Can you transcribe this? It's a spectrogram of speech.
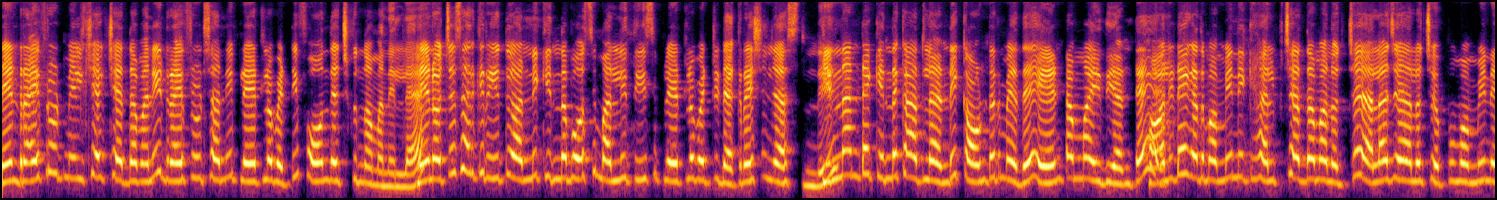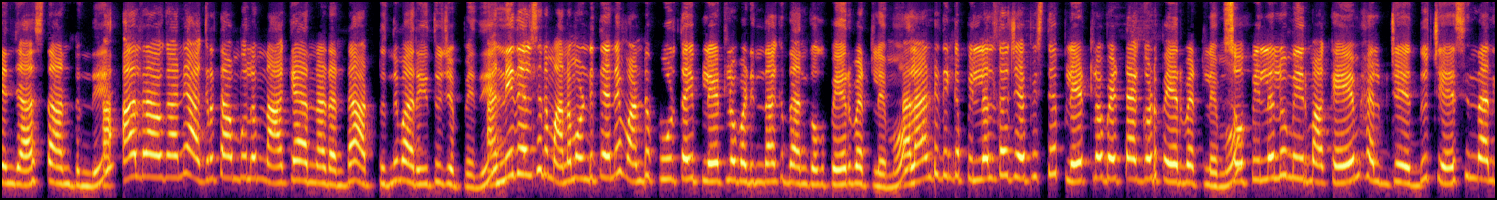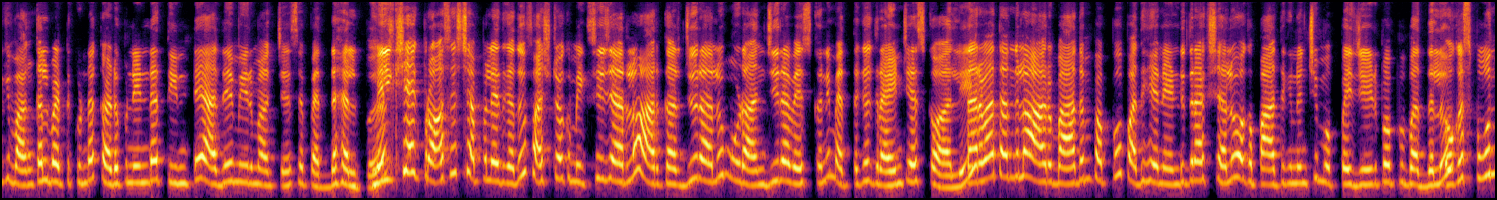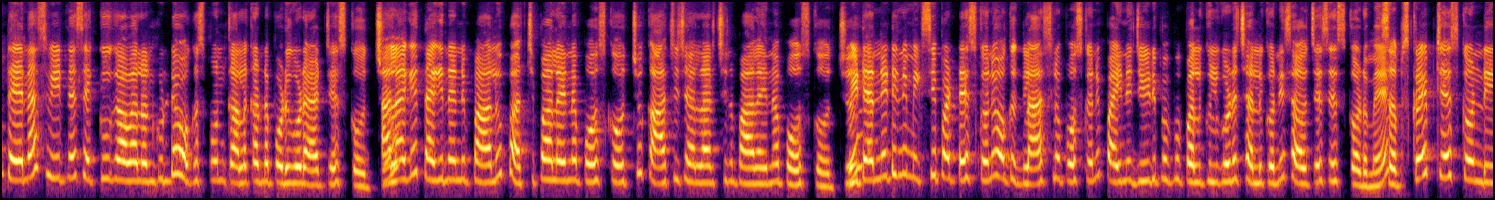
నేను dry fruit milk shake చేద్దామని dry fruits అన్ని ప్లేట్లో పెట్టి ఫోన్ తెచ్చుకుందామని వెళ్ళా. నేను వచ్చేసరికి రీతు అన్ని కింద పోసి మళ్ళీ తీసి ప్లేట్లో పెట్టి డెకరేషన్ చేస్తుంది. కిందంటే కింద కాదులే అండి కౌంటర్ మీదే. ఏంటమ్మా ఇది అంటే హాలిడే కదా మమ్మీ నీకు హెల్ప్ చేద్దామని వచ్చా? ఎలా చేయాలో చెప్పు మమ్మీ నేను చేస్తా అంటుంది. వాళ్ళు రావు గానీ అగ్రతాంబూలం నాకే అన్నాడంట అట్టుంది మా రీతు చెప్పేది. అన్ని తెలిసిన మనం వండితేనే వంట పూర్తయి ప్లేట్లో పడిందాక దానికి ఒక పేరు పెట్టలేము. అలాంటిది ఇంకా పిల్లలతో చేపిస్తే ప్లేట్లో పెట్టాక కూడా పేరు పెట్టలేము. సో పిల్లలు మీరు మాకేం హెల్ప్ చేయొద్దు చేసిన దానికి వంకలు పెట్టకుండా కడుపు నిండా తింటే అదే మీరు మాకు చేసే పెద్ద హెల్ప్. మిల్క్ షేక్ ప్రాసెస్ చెప్పలేదు కదా. ఫస్ట్ ఒక మిక్సీ జార్లో ఆరు ఖర్జూరాలు మూడు అంజీరా వేసుకొని మెత్తగా గ్రైండ్ చేసుకోవాలి. తర్వాత అందులో ఆరు బాదం పప్పు పదిహేను ఎండు ద్రాక్షాలు ఒక పాతిక నుంచి ముప్పై జీడిపప్పు బద్దలు ఒక స్పూన్ తేనె స్వీట్నెస్ ఎక్కువ కావాలనుకుంటే ఒక స్పూన్ కలకండ పొడి కూడా యాడ్ చేసుకోవచ్చు. అలాగే తగినన్ని పాలు పచ్చి పాలైనా పోసుకోవచ్చు కాచి చల్లార్చిన పాలైనా పోసుకోవచ్చు. వీటన్నిటిని మిక్సీ పట్టేసుకొని ఒక గ్లాస్లో పోసుకొని పైన జీడిపప్పు పలుకులు కూడా చల్లుకొని సర్వ్ చేసేసుకోవడమే. సబ్స్క్రైబ్ చేసుకోండి.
